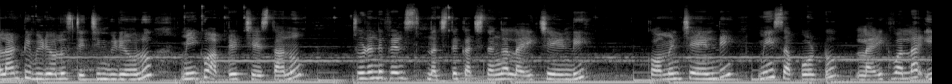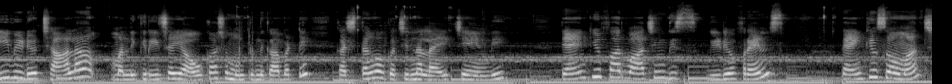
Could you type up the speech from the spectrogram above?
అలాంటి వీడియోలు స్టిచ్చింగ్ వీడియోలు మీకు అప్డేట్ చేస్తాను. చూడండి ఫ్రెండ్స్ నచ్చితే ఖచ్చితంగా లైక్ చేయండి. కామెంట్ చేయండి. మీ సపోర్టు లైక్ వల్ల ఈ వీడియో చాలా మందికి రీచ్ అయ్యే అవకాశం ఉంటుంది కాబట్టి ఖచ్చితంగా ఒక చిన్న లైక్ చేయండి. Thank you for watching this video friends thank you so much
